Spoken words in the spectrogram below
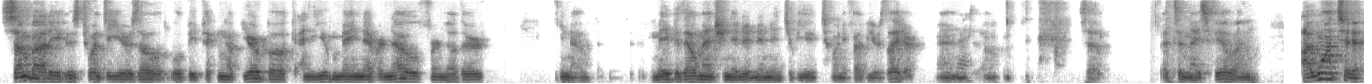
somebody who's 20 years old will be picking up your book and you may never know for another, you know, maybe they'll mention it in an interview 25 years later. And right. um, so that's a nice feeling. I want to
